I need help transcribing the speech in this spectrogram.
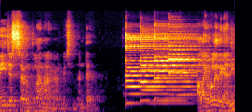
మేజర్ సెవెంత్లా నాకు అనిపించింది. అంటే అలా ఇవ్వలేదు కానీ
